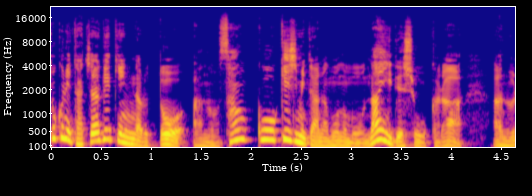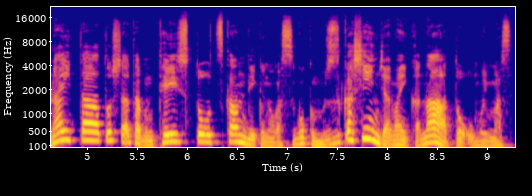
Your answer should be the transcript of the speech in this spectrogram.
特に立ち上げ期になると、あの、参考記事みたいなものもないでしょうから、あの、ライターとしては多分テイストを掴んでいくのがすごく難しいんじゃないかなと思います。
